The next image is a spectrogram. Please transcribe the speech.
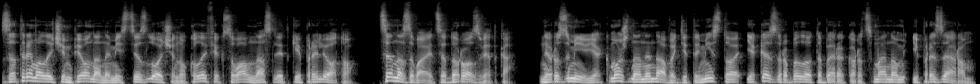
Затримали чемпіона на місці злочину, коли фіксував наслідки прильоту. Це називається дорозвідка. Не розумію, як можна ненавидіти місто, яке зробило тебе рекордсменом і призером.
